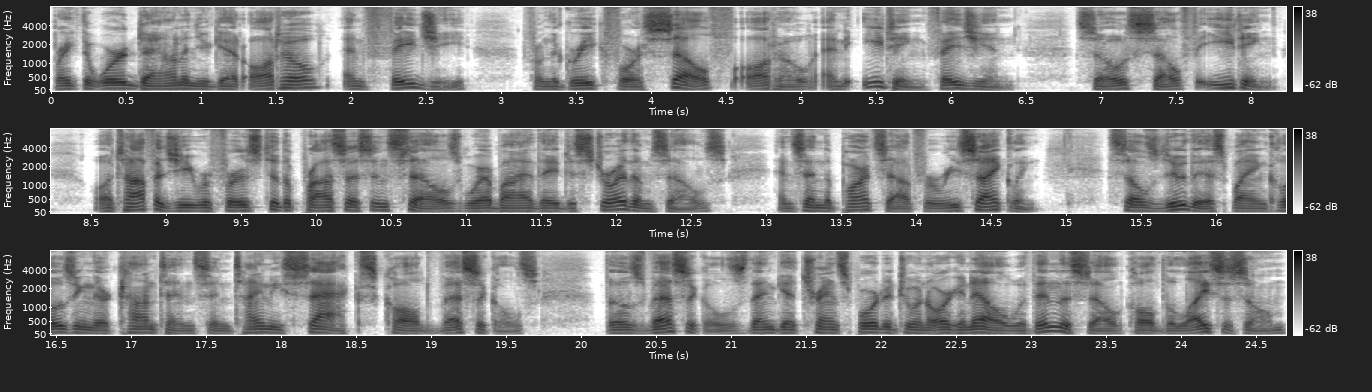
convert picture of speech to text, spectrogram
Break the word down and you get auto and phagy from the Greek for self, auto, and eating, phagein. So, self eating. Autophagy refers to the process in cells whereby they destroy themselves and send the parts out for recycling. Cells do this by enclosing their contents in tiny sacs called vesicles. Those vesicles then get transported to an organelle within the cell called the lysosome,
